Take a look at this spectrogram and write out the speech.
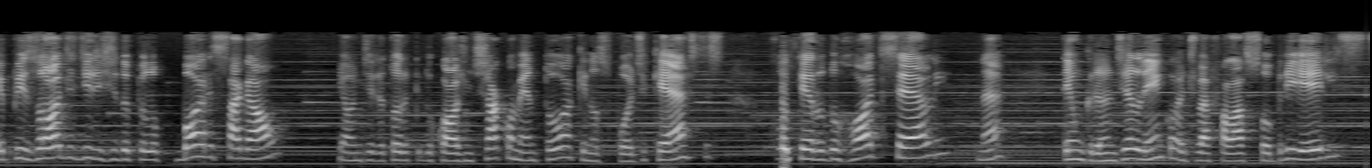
Episódio dirigido pelo Boris Sagal, que é um diretor do qual a gente já comentou aqui nos podcasts, roteiro do Rod Selling, né? Tem um grande elenco, a gente vai falar sobre eles.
